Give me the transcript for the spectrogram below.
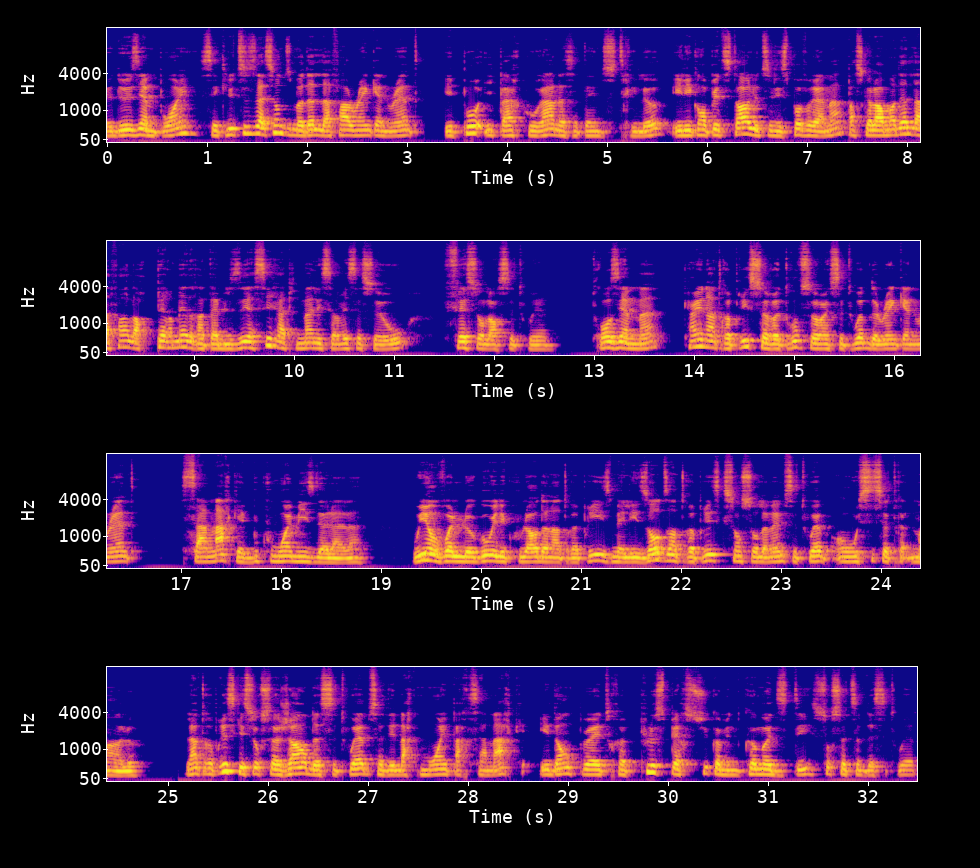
Le deuxième point, c'est que l'utilisation du modèle d'affaires Rank and Rent est pas hyper courant dans cette industrie-là et les compétiteurs l'utilisent pas vraiment parce que leur modèle d'affaires leur permet de rentabiliser assez rapidement les services SEO faits sur leur site web. Troisièmement, quand une entreprise se retrouve sur un site web de Rank and Rent, sa marque est beaucoup moins mise de l'avant. Oui, on voit le logo et les couleurs de l'entreprise, mais les autres entreprises qui sont sur le même site web ont aussi ce traitement-là. L'entreprise qui est sur ce genre de site web se démarque moins par sa marque et donc peut être plus perçue comme une commodité sur ce type de site web.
